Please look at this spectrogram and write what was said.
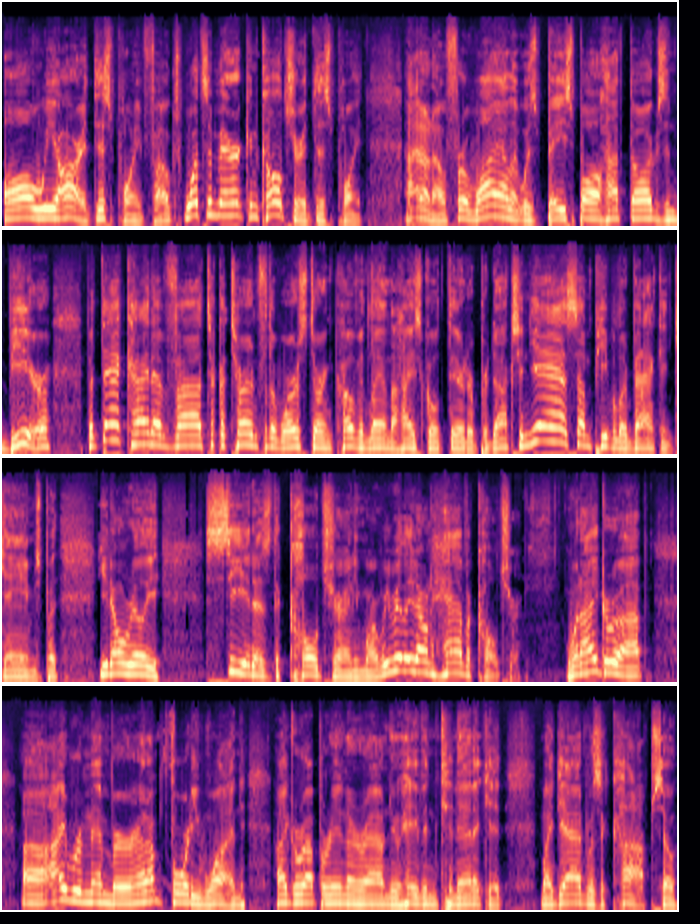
all we are at this point, folks. What's American culture at this point? I don't know. For a while, it was baseball, hot dogs, and beer, but that kind of uh, took a turn for the worse during COVID land the high school theater production. Yeah, some people are back at games, but you don't really really see it as the culture anymore. We really don't have a culture. When I grew up, uh, I remember, and I'm 41, I grew up in and around New Haven, Connecticut. My dad was a cop, so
